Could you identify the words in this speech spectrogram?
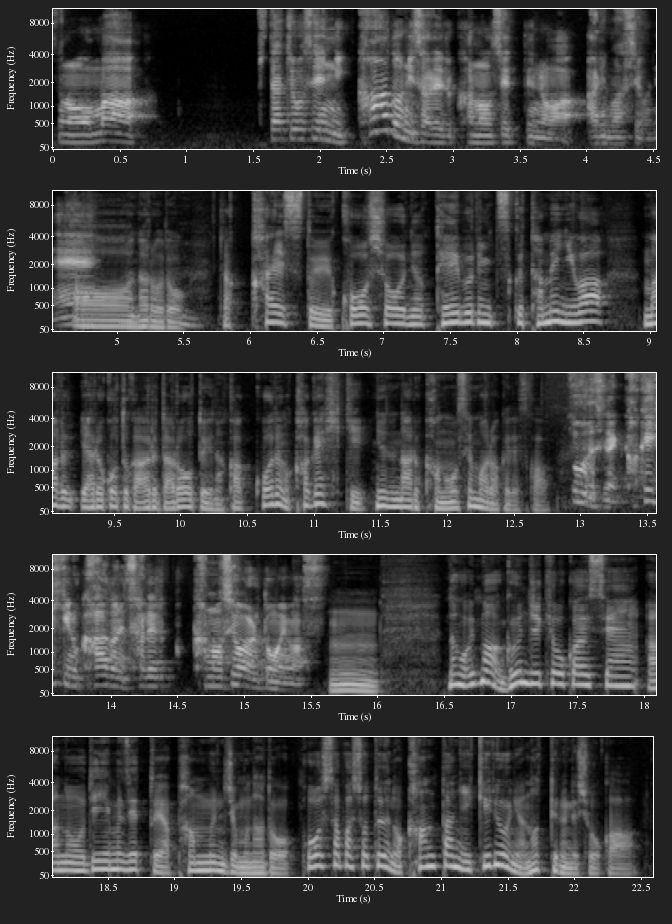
その、まあ、北朝鮮にカードにされる可能性っていうのはありますよね。ああ、なるほど。じゃあ、返すという交渉のテーブルにつくためには、まるやることがあるだろうというような格好での駆け引きになる可能性もあるわけですか？そうですね。駆け引きのカードにされる可能性はあると思います。うん。なお今、軍事境界線、あの、DMZ やパンムンジムなど、こうした場所というのを簡単に行けるようにはなってるんでしょうか？あ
